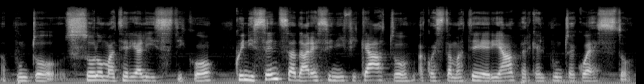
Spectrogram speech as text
appunto solo materialistico, quindi senza dare significato a questa materia, perché il punto è questo,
